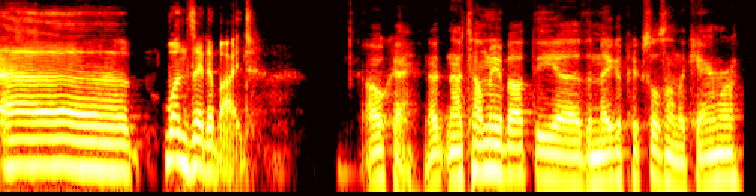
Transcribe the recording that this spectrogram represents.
uh, one zettabyte. Okay. Now, now tell me about the uh, the megapixels on the camera.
